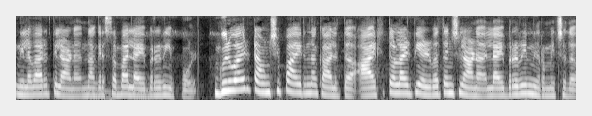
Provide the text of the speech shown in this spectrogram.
നിലവാരത്തിലാണ് നഗരസഭാ ലൈബ്രറി ഇപ്പോൾ. ഗുരുവായൂർ ടൗൺഷിപ്പ് ആയിരുന്ന കാലത്ത് ആയിരത്തി തൊള്ളായിരത്തി എഴുപത്തഞ്ചിലാണ് ലൈബ്രറി നിർമ്മിച്ചത്.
